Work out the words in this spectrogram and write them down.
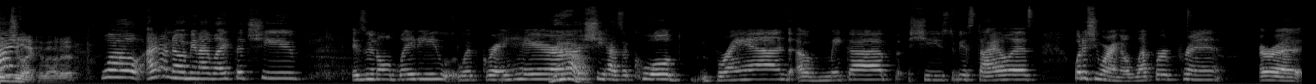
Why- did you like about it? Well, I don't know. I mean, I like that she is an old lady with gray hair. Yeah. She has a cool brand of makeup. She used to be a stylist. What is she wearing? A leopard print or a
